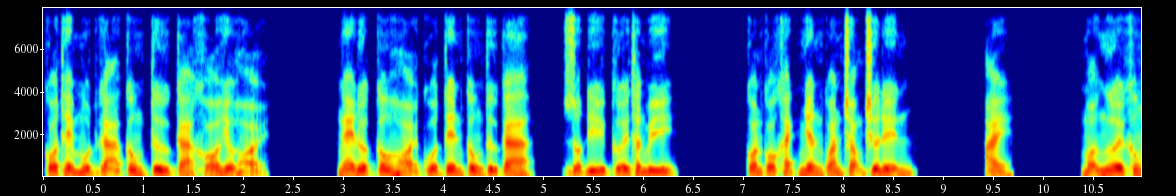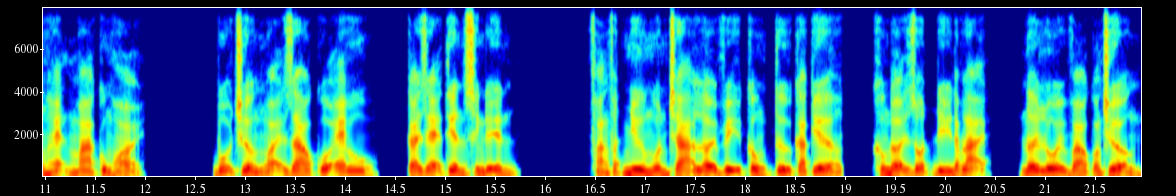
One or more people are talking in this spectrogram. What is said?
có thể một gã công tử ca khó hiểu hỏi. Nghe được câu hỏi của tên công tử ca, ruột đi cười thần bí. Còn có khách nhân quan trọng chưa đến. Ai? Mọi người không hẹn mà cùng hỏi. Bộ trưởng Ngoại giao của EU, cải rẽ tiên sinh đến. phảng phất như muốn trả lời vị công tử ca kia, không đợi ruột đi đáp lại, nơi lối vào quảng trường,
